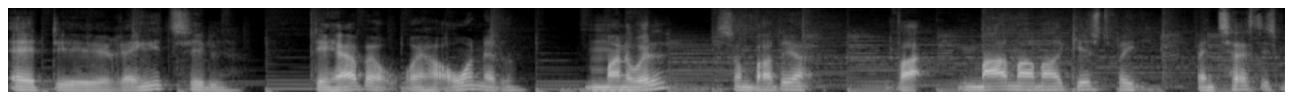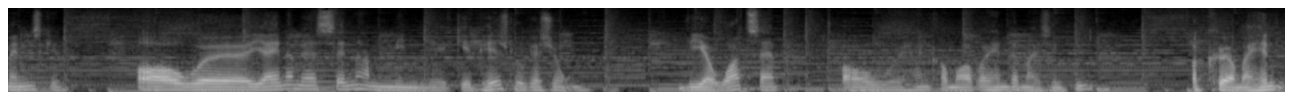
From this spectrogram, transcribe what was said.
at øh, ringe til det herberg, hvor jeg har overnattet. Manuel, som var der, var meget, meget, meget gæstfri. Fantastisk menneske. Og øh, jeg ender med at sende ham min øh, GPS-lokation via WhatsApp, og øh, han kommer op og henter mig i sin bil og kører mig hen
